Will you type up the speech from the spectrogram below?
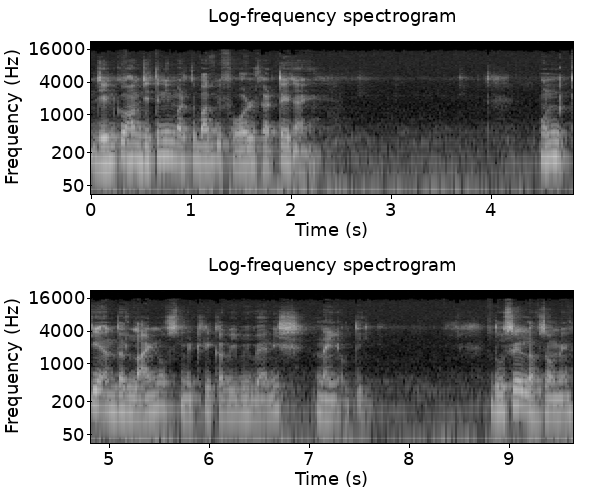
जिनको हम जितनी मरतबा भी फोल्ड करते जाएँ, उनके अंदर लाइन ऑफ़ सिमेट्री कभी भी वैनिश नहीं होती। दूसरे लफ्ज़ों में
